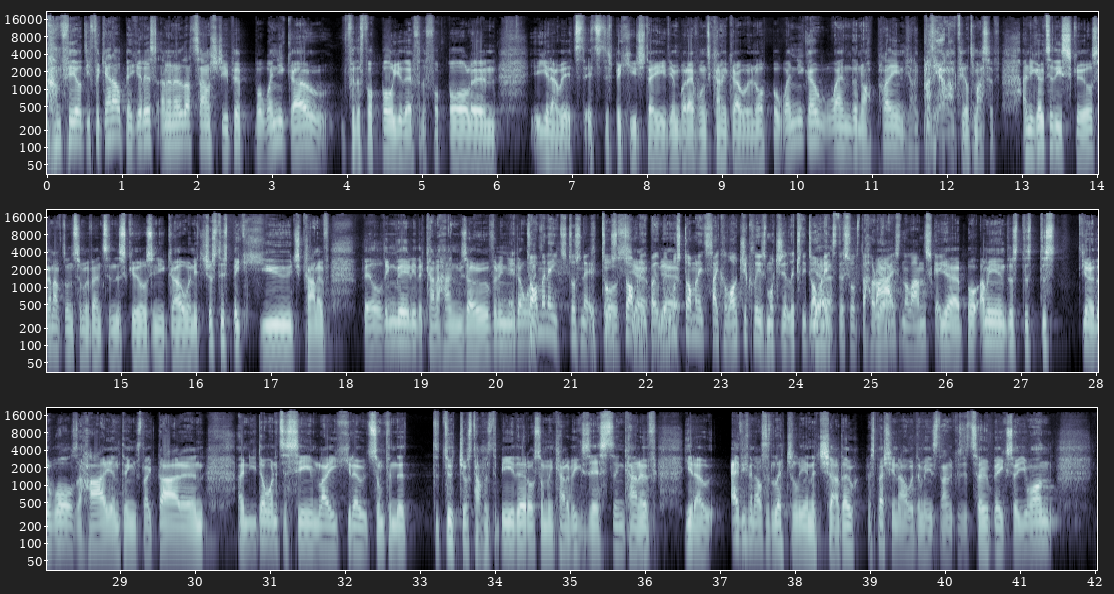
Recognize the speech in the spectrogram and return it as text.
Um, Anfield, you forget how big it is. And I know that sounds stupid, but when you go for the football, you're there for the football, and you know it's it's this big, huge stadium, but everyone's kind of going up. But when you go when they're not playing, you're like bloody hell, Anfield's massive. And you go to these schools, and I've done some events in the schools, and you go, and it's just this big, huge kind of building, really, that kind of hangs over, and you it don't dominates, doesn't it? It, it does, does, dominate, yeah, but yeah. it must dominate psychologically as much as it literally dominates yeah. the sort of the horizon, the landscape. Yeah, but I mean, there's there's, there's you know the walls are high and things like that, and and you don't want it to seem like you know something that, that just happens to be there or something kind of exists and kind of you know everything else is literally in its shadow, especially now with the main stand because it's so big. So you want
